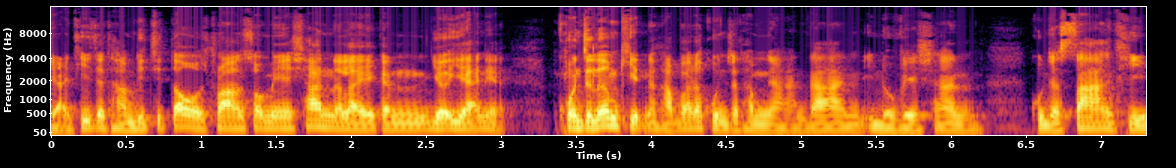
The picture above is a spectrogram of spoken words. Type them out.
หญ่ๆ ที่จะทำดิจิทัลทรานส์โอมชันอะไรกันเยอะแยะเนี่ยควรจะเริ่มคิดนะครับว่าถ้าคุณจะทำงานด้าน innovation คุณจะสร้างทีม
